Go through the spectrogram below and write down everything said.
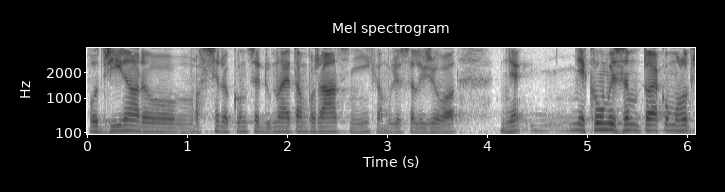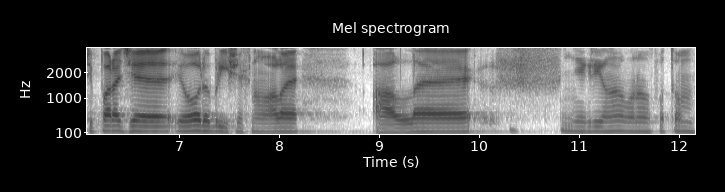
od října do, vlastně do konce dubna je tam pořád sníh a může se lyžovat. Ně, někomu by se to jako mohlo připadat, že jo, dobrý všechno, ale, ale někdy ono, ono potom,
